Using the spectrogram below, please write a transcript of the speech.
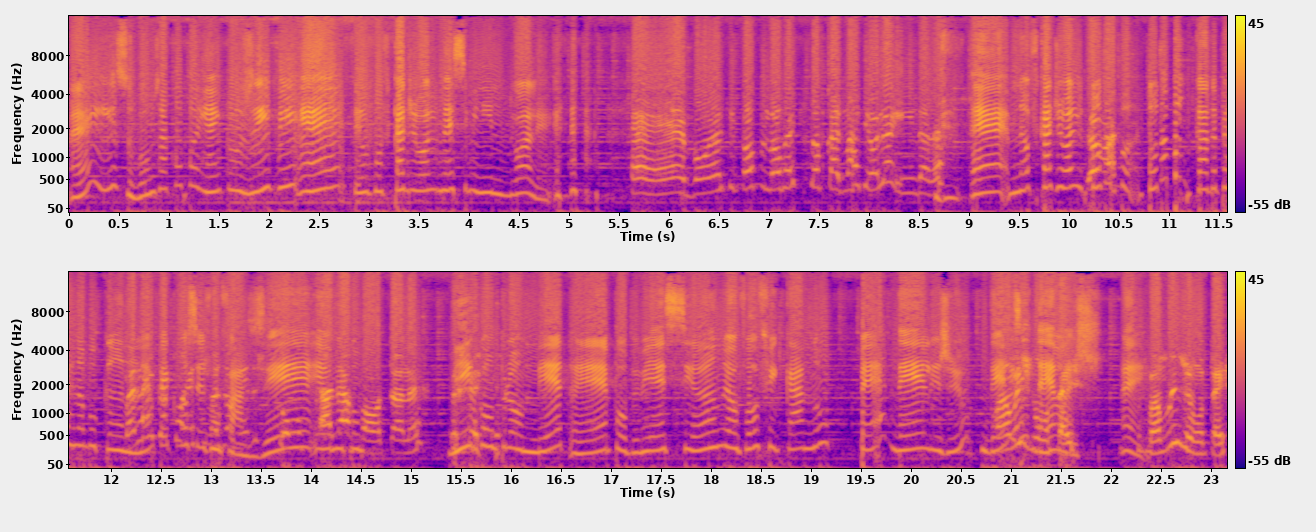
É isso, vamos acompanhar. Inclusive, é, eu vou ficar de olho nesse menino, olha. É, é bom, esse povo novo a gente precisa ficar mais de olho ainda, né? É, não ficar de olho em toda, toda a bancada pernambucana, Mas né? O que, é que vocês vão fazer? Eu me, com... volta, né? me comprometo, é, pô, esse ano eu vou ficar no pé deles, viu? Deles Vamos juntas. É. Vamos juntas.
